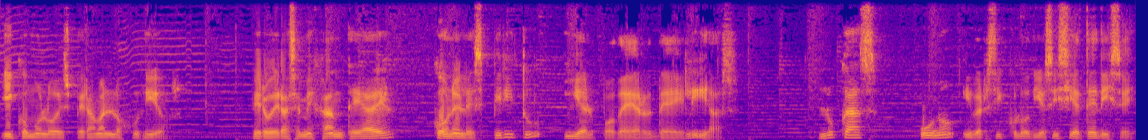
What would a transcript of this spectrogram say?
y como lo esperaban los judíos, pero era semejante a él con el espíritu y el poder de Elías. Lucas 1 y versículo 17 dice,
